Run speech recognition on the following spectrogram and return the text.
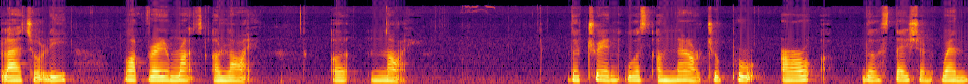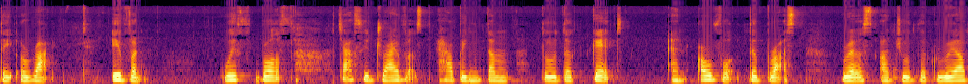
naturally got very much alive, annoyed. The train was announced to pull out the station when they arrived, even with both taxi drivers helping them through the gate and over the brass rails onto the rear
